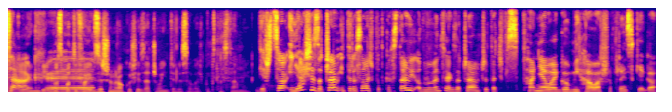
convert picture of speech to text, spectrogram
Tak. Głębiej. Bo Spotify e, w zeszłym roku się zaczął interesować podcastami. Wiesz co, ja się zaczęłam interesować podcastami od momentu, jak zaczęłam czytać wspaniałego Michała Szafrańskiego,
